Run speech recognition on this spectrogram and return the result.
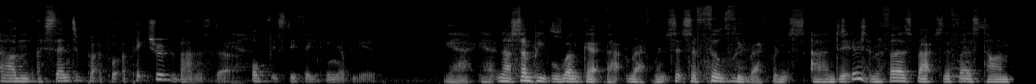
um, I sent a, I put a picture of the banister, obviously thinking of you. Yeah, yeah. Now, some people won't get that reference. It's a filthy reference, and it refers back to the first time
